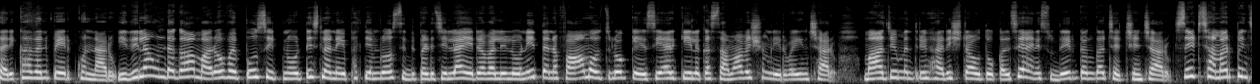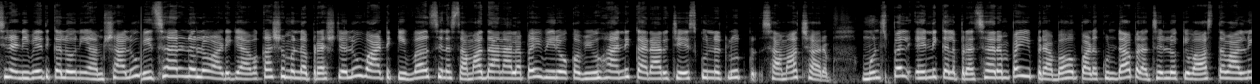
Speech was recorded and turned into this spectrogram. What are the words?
సరికాదని పేర్కొన్నారు. ఇదిలా ఉండగా మరోవైపు సిట్ నోటీసుల నేపథ్యంలో సిద్దిపేట జిల్లా ఎర్రవల్లిలోని తన ఫామ్ హౌస్లో కేసీఆర్ కీలక సమావేశం నిర్వహించారు. మాజీ మంత్రి హరీష్ రావుతో కలిసి ఆయన సుదీర్ఘంగా చర్చించారు. సిట్ సమర్పించిన నివేదికలోని అంశాలు విచారణలో అడిగే అవకాశం ఉన్న ప్రశ్నలు వాటికి ఇవ్వాల్సిన సమాధానాలపై వీరు ఒక వ్యూహాన్ని ఖరారు చేసుకున్నట్లు సమాచారం. మున్సిపల్ ఎన్నికల ప్రచారంపై ఈ ప్రభావం పడకుండా ప్రజల్లోకి వాస్తవాలను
